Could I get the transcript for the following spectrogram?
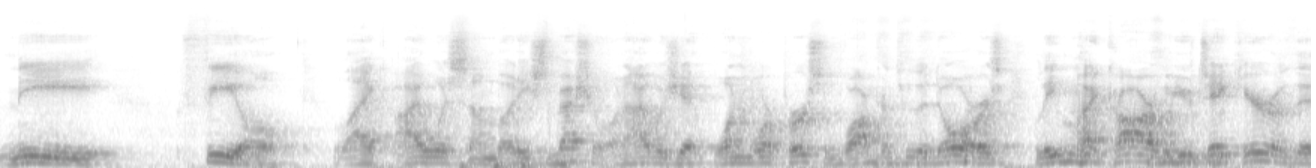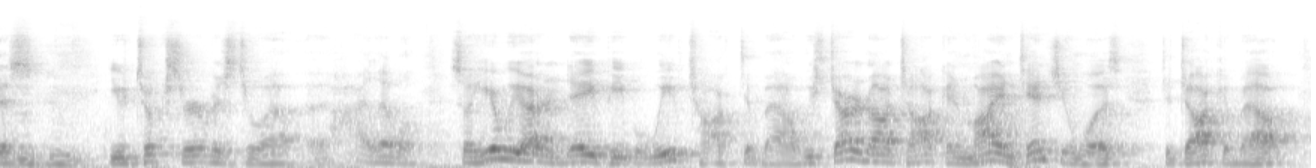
me feel like I was somebody special and I was yet one more person walking through the doors, leaving my car. Will you take care of this? Mm-hmm. You took service to a, a, high level. So here we are today, people. We've talked about, we started out talking, my intention was to talk about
